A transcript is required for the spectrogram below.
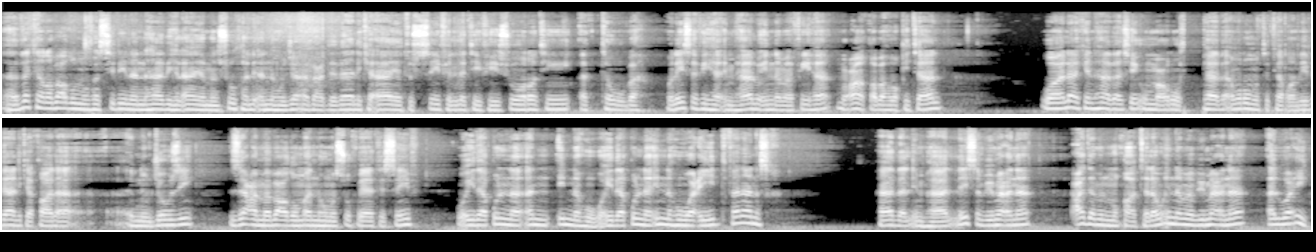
ذكر بعض المفسرين أن هذه الآية منسوخة لأنه جاء بعد ذلك آية السيف التي في سورة التوبة وليس فيها إمهال وإنما فيها معاقبة وقتال ولكن هذا شيء معروف هذا أمر متكرر. لذلك قال ابن الجوزي زعم بعضهم أنه منسوخ بآية السيف وإذا قلنا أن إنه وإذا قلنا إنه وعيد فلا نسخ. هذا الإمهال ليس بمعنى عدم المقاتلة وإنما بمعنى الوعيد.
